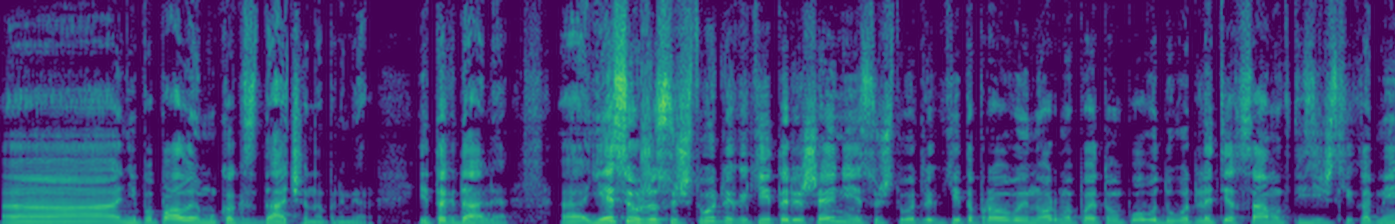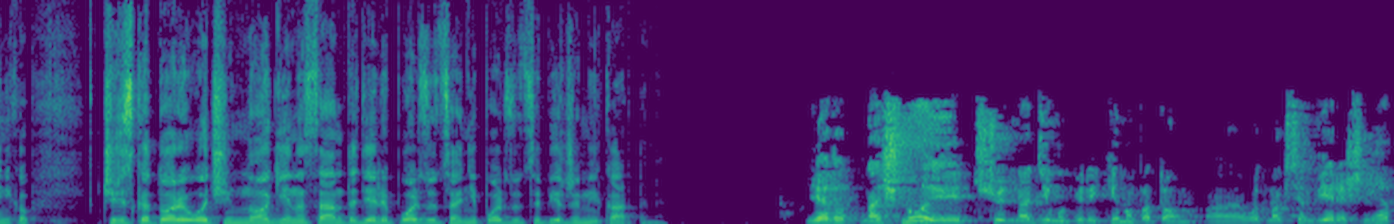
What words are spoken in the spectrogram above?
э, не попало ему как сдача, например? И так далее. Э, если уже существуют ли какие-то решения и существуют ли какие-то правовые нормы по этому поводу вот для тех самых физических обменников, через которые очень многие на самом-то деле пользуются, они пользуются биржами и картами? Я тут начну и чуть-чуть на Диму перекину потом. Э, вот, Максим, веришь, нет,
